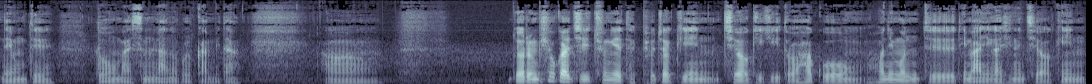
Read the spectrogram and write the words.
내용들로 말씀을 나눠볼까 합니다. 어, 여름 휴가지 중에 대표적인 지역이기도 하고 허니문들이 많이 가시는 지역인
